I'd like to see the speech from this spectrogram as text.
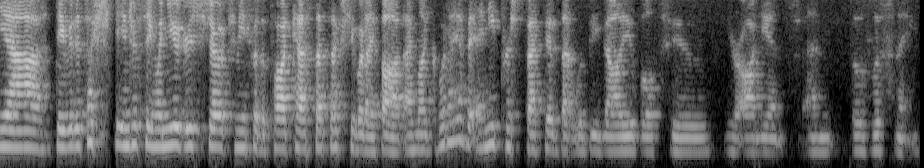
Yeah, David, it's actually interesting when you had reached out to me for the podcast. That's actually what I thought. I'm like, would I have any perspective that would be valuable to your audience and those listening?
